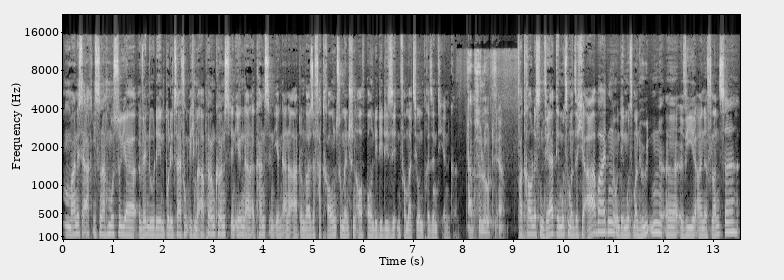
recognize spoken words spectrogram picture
meines Erachtens nach musst du ja, wenn du den Polizeifunk nicht mehr abhören kannst, in irgendeiner, kannst in irgendeiner Art und Weise Vertrauen zu Menschen aufbauen, die dir diese Informationen präsentieren können. Absolut, ja. Vertrauen ist ein Wert, den muss man sich erarbeiten und den muss man hüten, äh, wie eine Pflanze.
